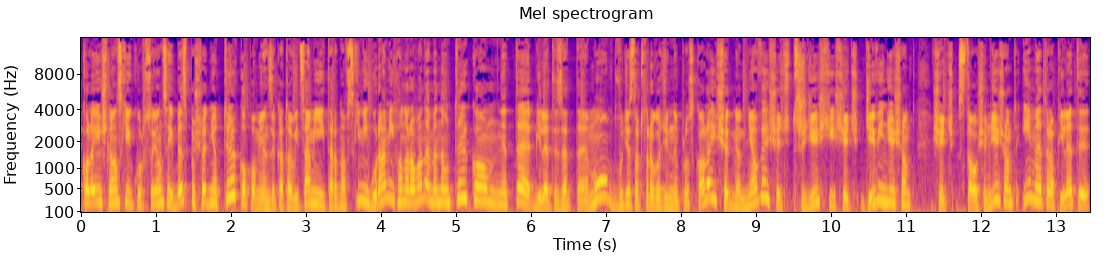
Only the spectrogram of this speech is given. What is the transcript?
Koleje Śląskie i kursującej bezpośrednio tylko pomiędzy Katowicami i Tarnowskimi Górami honorowane będą tylko te bilety ZTM-u 24-godzinny plus kolej, 7-dniowy, sieć 30, sieć 90, sieć 180 i metro bilety,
